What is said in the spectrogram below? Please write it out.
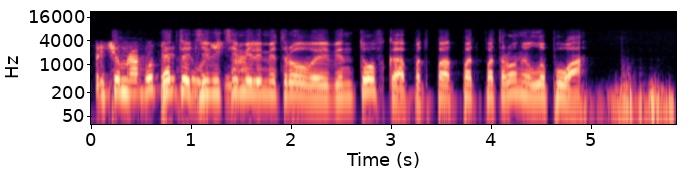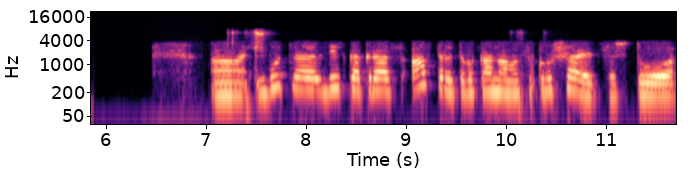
Причем работают Это 9-миллиметровая винтовка под, под, под патроны Лапуа. А, и вот а, здесь как раз автор этого канала сокрушается, что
